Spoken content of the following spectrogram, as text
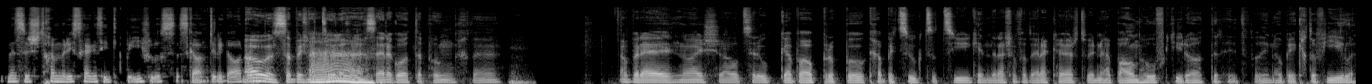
Weil sonst können wir uns gegenseitig beeinflussen. Das geht natürlich gar nicht. Oh, das ist natürlich Ah. ein sehr guter Punkt. Ja. Aber äh, noch ist schnell zurück, eben apropos kein Bezug zu Zeug. Habt ihr auch schon von der gehört, wenn er einen Bahnhof geheiratet hat, von den Objektophilen?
